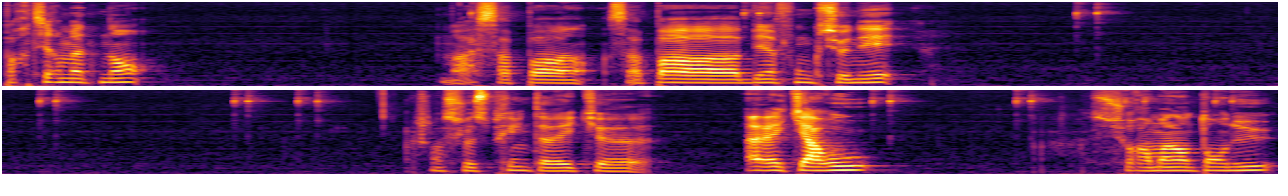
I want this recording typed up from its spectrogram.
Partir maintenant. Ah, ça n'a pas, pas bien fonctionné. Je lance le sprint avec, euh, avec Haru. Sur un malentendu.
